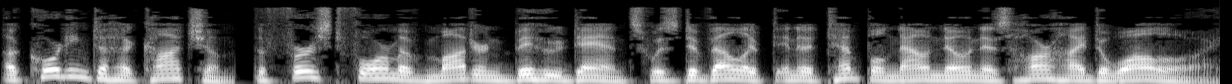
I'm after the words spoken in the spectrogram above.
According to Hakacham, the first form of modern Bihu dance was developed in a temple now known as Harhai Dewaloi.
